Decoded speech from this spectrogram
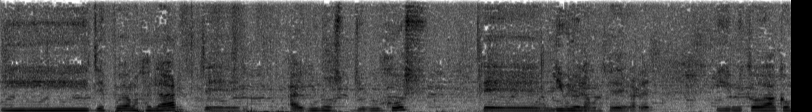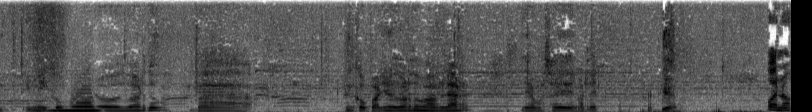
y después vamos a hablar de algunos dibujos del libro de la Buenos Aires de Gardel. Y mi, co- y mi compañero Eduardo va mi compañero Eduardo va a hablar de la Buenos Aires de Gardel. Bien. Bueno,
